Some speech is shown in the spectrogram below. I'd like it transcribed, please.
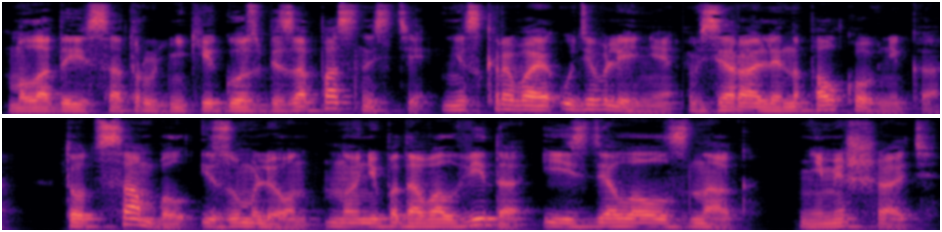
Молодые сотрудники госбезопасности, не скрывая удивления, взирали на полковника. Тот сам был изумлен, но не подавал вида и сделал знак «не мешать».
